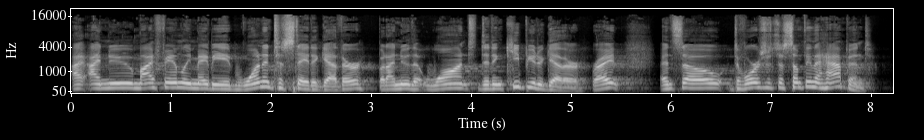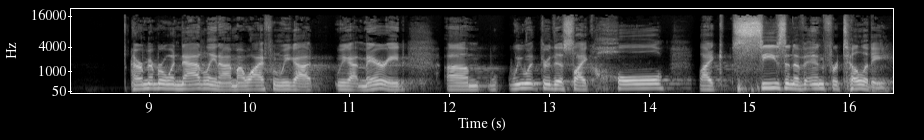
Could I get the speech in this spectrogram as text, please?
I, I, knew my family maybe wanted to stay together, but I knew that want didn't keep you together, right? And so divorce was just something that happened. I remember when Natalie and I, my wife, when we got we got married, um, we went through this like whole like season of infertility,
